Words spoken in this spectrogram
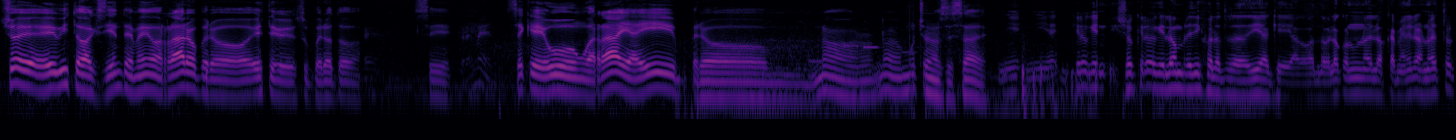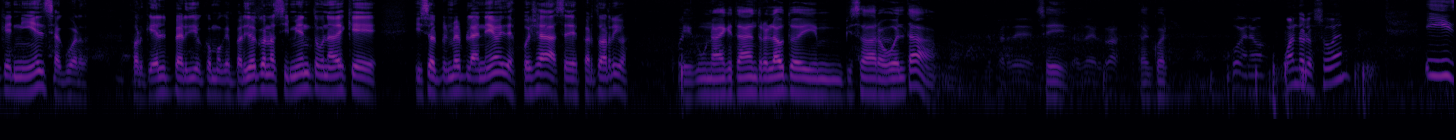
yo he he visto accidentes medio raros, pero este superó todo. Sí. Tremendo. Sé que hubo un guarray ahí, pero no, no, mucho no se sabe. Ni- ni- creo que, yo creo que el hombre dijo el otro día que cuando habló con uno de los camioneros nuestros que ni él se acuerda. Porque él perdió, como que perdió el conocimiento una vez que hizo el primer planeo y después ya se despertó arriba. Y una vez que está dentro del auto y empieza a dar vuelta, no, Sí. perdés el rastro. tal cual. Bueno, ¿cuándo lo suben? Y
